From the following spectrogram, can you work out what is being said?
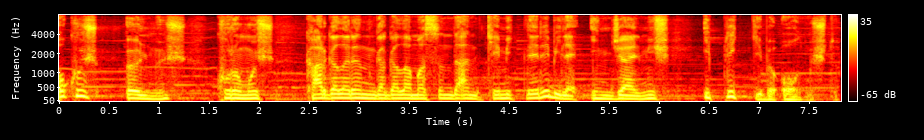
O kuş ölmüş, kurumuş, kargaların gagalamasından kemikleri bile incelmiş, iplik gibi olmuştu.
